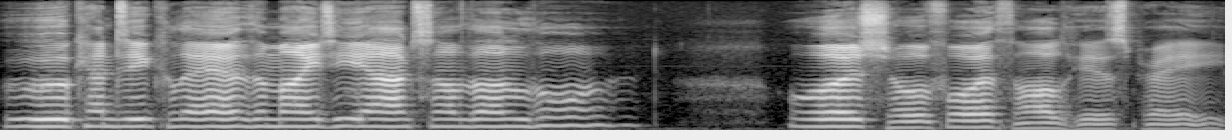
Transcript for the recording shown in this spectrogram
Who can declare the mighty acts of the Lord, or show forth all his praise?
